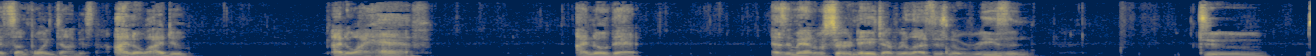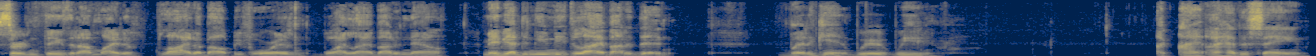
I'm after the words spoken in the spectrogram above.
At some point in time, yes. I know I do. I know I have. I know that as a man of a certain age, I realize there's no reason to certain things that I might have lied about before, and why lie about it now? Maybe I didn't even need to lie about it then. but again, we're we. I I, had this saying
